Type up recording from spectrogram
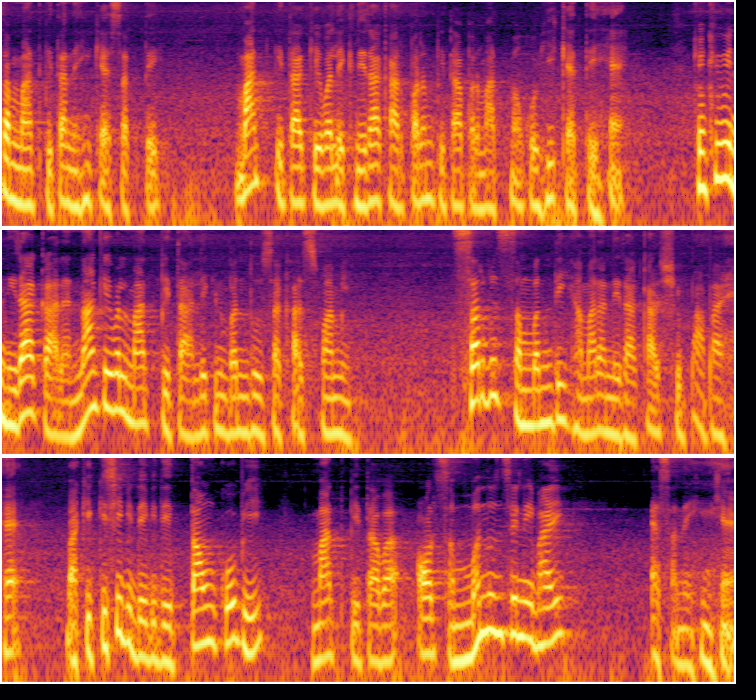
सब माता पिता नहीं कह सकते। माता पिता केवल एक निराकार परम पिता परमात्मा को ही कहते हैं, क्योंकि वे निराकार है, ना केवल माता पिता लेकिन बंधु, सखा, स्वामी। सर्व संबंधी हमारा निराकार शिव बाबा है। बाकी किसी भी देवी देवताओं को भी माता पिता व और संबंध उनसे निभाए, ऐसा नहीं है।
